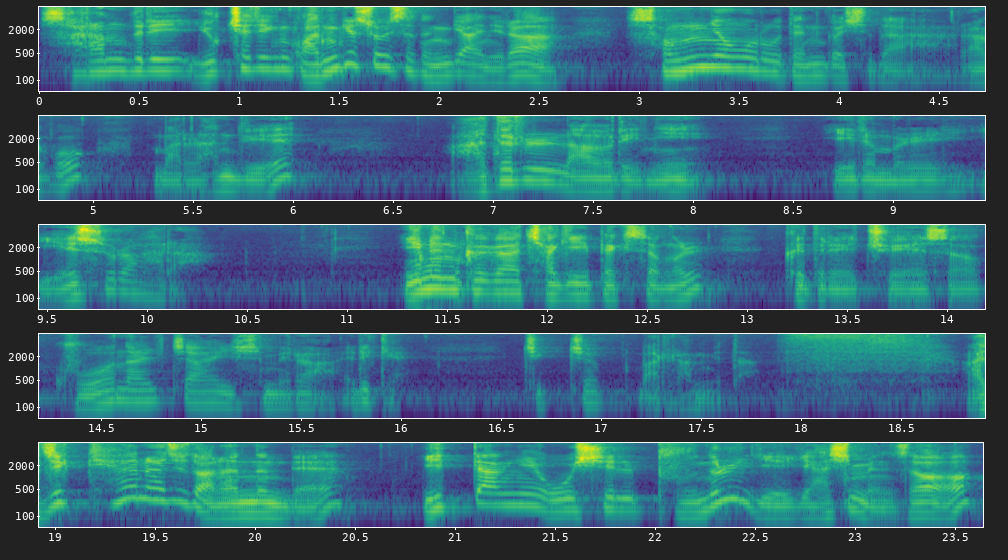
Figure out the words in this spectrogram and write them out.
사람들이 육체적인 관계 속에서 된 게 아니라 성령으로 된 것이다. 라고 말을 한 뒤에 아들을 낳으리니 이름을 예수라 하라. 이는 그가 자기 백성을 그들의 죄에서 구원할 자이심이라. 이렇게 직접 말을 합니다. 아직 태어나지도 않았는데 이 땅에 오실 분을 얘기하시면서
